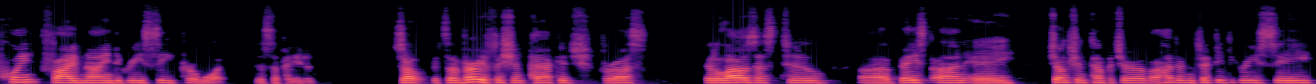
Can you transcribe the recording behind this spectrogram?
0.59 degrees C per watt dissipated. So it's a very efficient package for us. It allows us to, uh, based on a junction temperature of 150 degrees C,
